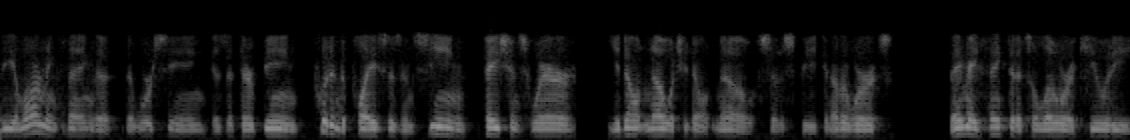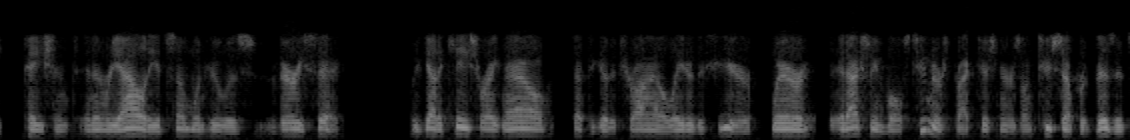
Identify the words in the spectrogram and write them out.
the alarming thing that, that we're seeing is that they're being put into places and seeing patients where you don't know what you don't know, so to speak. In other words, they may think that it's a lower acuity patient, and in reality, it's someone who is very sick. We've got a case right now set to go to trial later this year where it actually involves two nurse practitioners on two separate visits.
